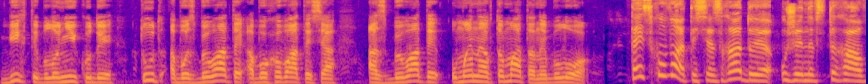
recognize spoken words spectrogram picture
Бігти було нікуди. Тут або збивати, або ховатися. А збивати у мене автомата не було. Та й сховатися, згадує, уже не встигав.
